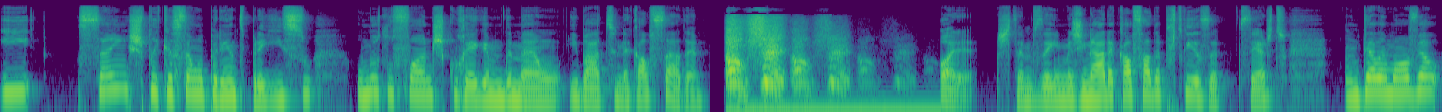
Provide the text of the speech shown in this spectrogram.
e, sem explicação aparente para isso, o meu telefone escorrega-me da mão e bate na calçada. Oh shit! Oh shit! Oh shit! Ora, estamos a imaginar a calçada portuguesa, certo? Um telemóvel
